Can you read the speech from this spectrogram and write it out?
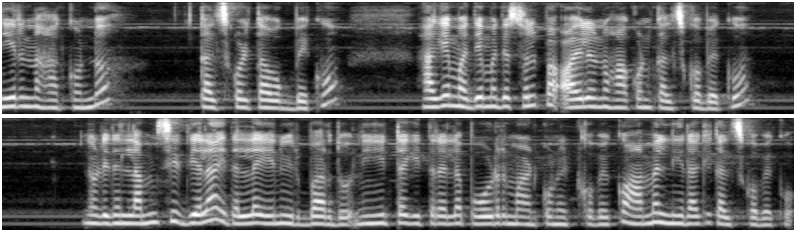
ನೀರನ್ನು ಹಾಕ್ಕೊಂಡು ಕಲಿಸ್ಕೊಳ್ತಾ ಹೋಗಬೇಕು. ಹಾಗೆ ಮಧ್ಯೆ ಮಧ್ಯೆ ಸ್ವಲ್ಪ ಆಯಿಲನ್ನು ಹಾಕ್ಕೊಂಡು ಕಲಿಸ್ಕೋಬೇಕು. ನೋಡಿ ಇದನ್ನು ಲಮ್ಸ್ ಇದೆಯಲ್ಲ, ಇದೆಲ್ಲ ಏನೂ ಇರಬಾರ್ದು. ನೀಟಾಗಿ ಈ ಥರ ಎಲ್ಲ ಪೌಡರ್ ಮಾಡ್ಕೊಂಡು ಇಟ್ಕೋಬೇಕು. ಆಮೇಲೆ ನೀರಾಕಿ ಕಲಿಸ್ಕೋಬೇಕು.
